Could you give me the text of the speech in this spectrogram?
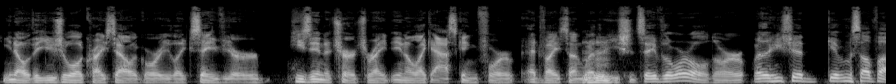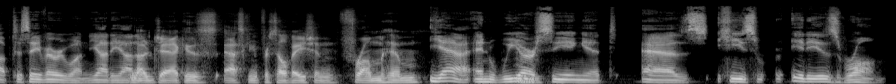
you know, the usual Christ allegory, like savior. He's in a church, right? You know, like asking for advice on whether mm-hmm. he should save the world or whether he should give himself up to save everyone, yada, yada. now jack is asking for salvation from him Yeah, and we mm-hmm. are seeing it as he's it is wrong.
